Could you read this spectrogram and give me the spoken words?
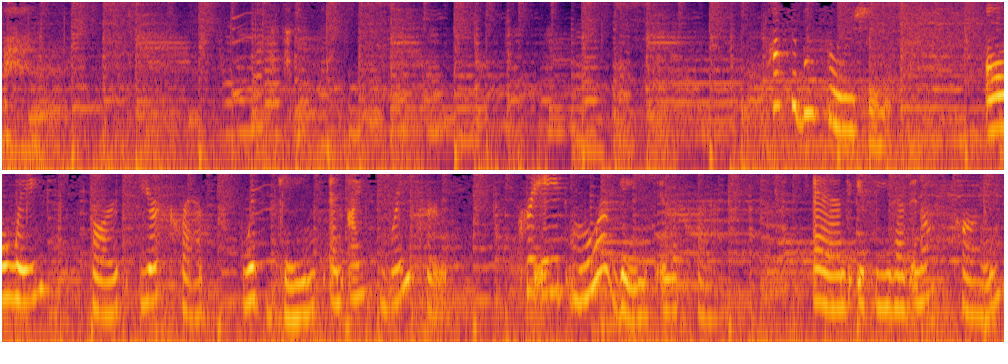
Possible solutions. Always start your class with games and icebreakers. Create more games in the class. And if you have enough time,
